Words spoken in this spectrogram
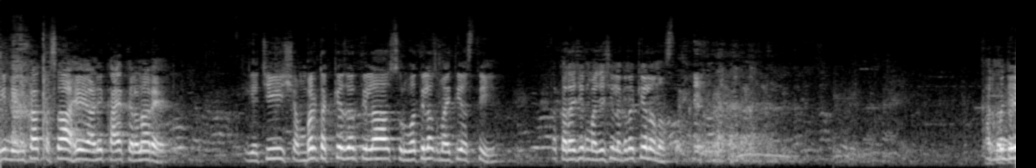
मी नेमका कसा आहे आणि काय करणार आहे याची शंभर टक्के जर तिला सुरुवातीलाच माहिती असती तर कदाचित माझ्याशी लग्न केलं नसतं म्हणजे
